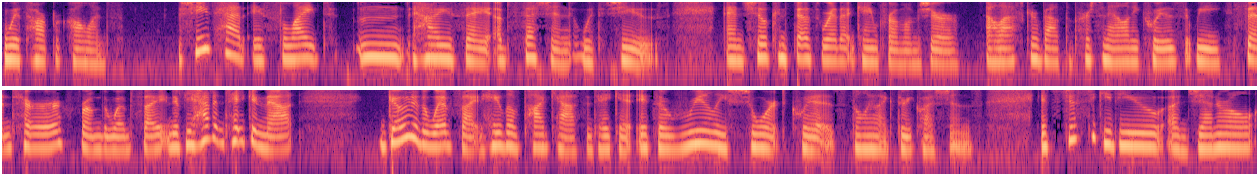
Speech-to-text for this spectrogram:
with HarperCollins. She's had a slight, mm, how you say, obsession with shoes, and she'll confess where that came from, I'm sure. I'll ask her about the personality quiz that we sent her from the website. And if you haven't taken that, go to the website, Hey Love Podcast, and take it. It's a really short quiz. It's only like three questions. It's just to give you a general,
